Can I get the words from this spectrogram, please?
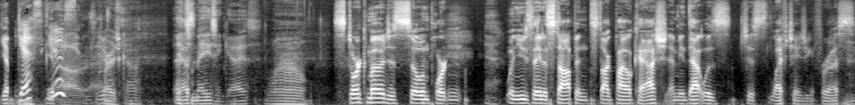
Yep. Yes, yes. Praise God. That's Yes. amazing, guys. Wow. Stork mode is so important. When you say to stop and stockpile cash, I mean that was just life changing for us.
